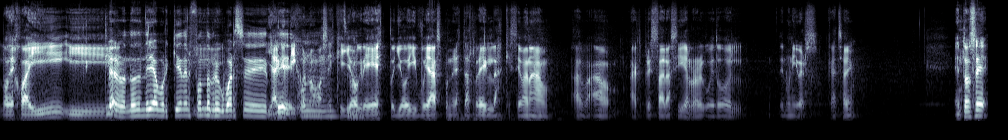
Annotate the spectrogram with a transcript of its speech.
lo dejó ahí y... Claro, no tendría por qué en el fondo y- preocuparse de... Y alguien dijo, un- no, es que yo creé esto, yo y voy a poner estas reglas que se van a, a- a expresar así a lo largo de todo el, del universo, ¿cachai? Entonces,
